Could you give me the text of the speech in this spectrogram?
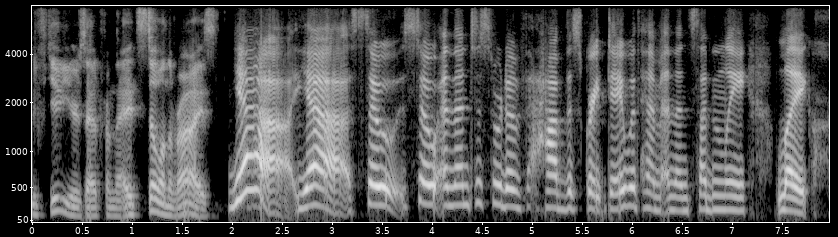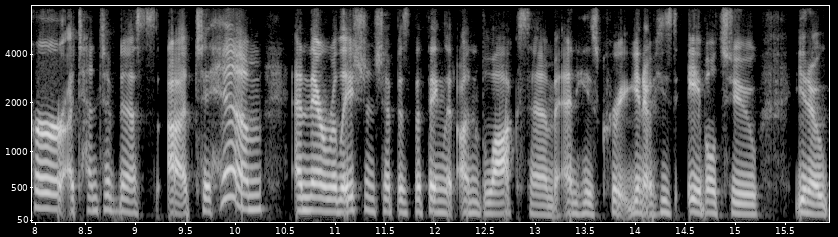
a few years out from that it's still on the rise. Yeah yeah. So so and then to sort of have this great day with him and then suddenly like her attentiveness uh, to him and their relationship is the thing that unblocks him and he's cre- you know he's able to you know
